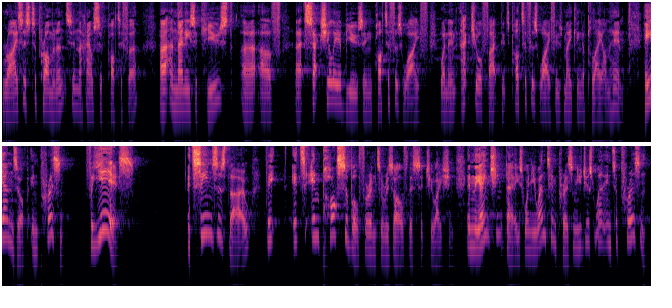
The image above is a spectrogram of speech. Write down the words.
rises to prominence in the house of Potiphar, uh, and then he's accused uh, of uh, sexually abusing Potiphar's wife when in actual fact it's Potiphar's wife who's making a play on him. He ends up in prison for years. It seems as though the, it's impossible for him to resolve this situation. In the ancient days, when you went in prison, you just went into prison.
